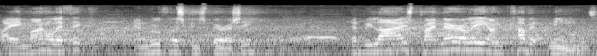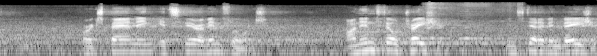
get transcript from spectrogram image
by a monolithic and ruthless conspiracy that relies primarily on covert means for expanding its sphere of influence, on infiltration instead of invasion,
